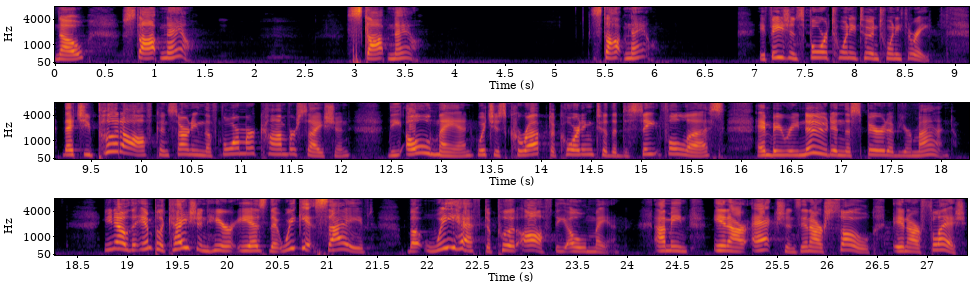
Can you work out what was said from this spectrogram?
No, stop now. Stop now. Stop now. Ephesians 4 22 and 23. That you put off concerning the former conversation the old man, which is corrupt according to the deceitful lusts, and be renewed in the spirit of your mind. You know, the implication here is that we get saved, but we have to put off the old man. I mean, in our actions, in our soul, in our flesh.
